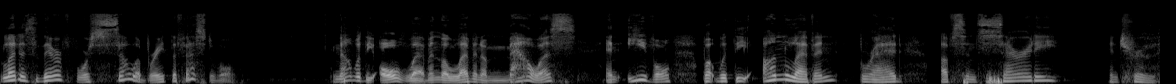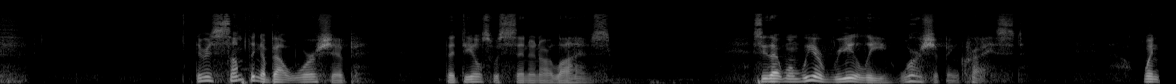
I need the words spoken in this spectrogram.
let us therefore celebrate the festival. Not with the old leaven, the leaven of malice and evil, but with the unleavened bread of sincerity and truth. There is something about worship that deals with sin in our lives. See, that when we are really worshiping Christ, when,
